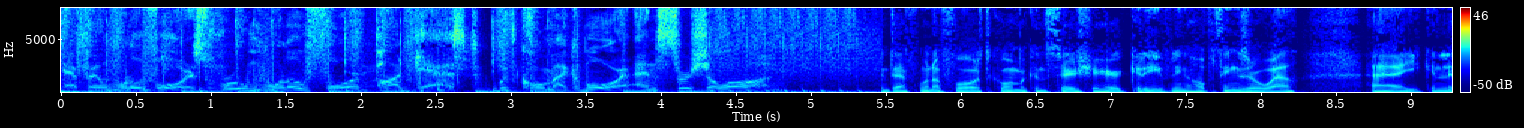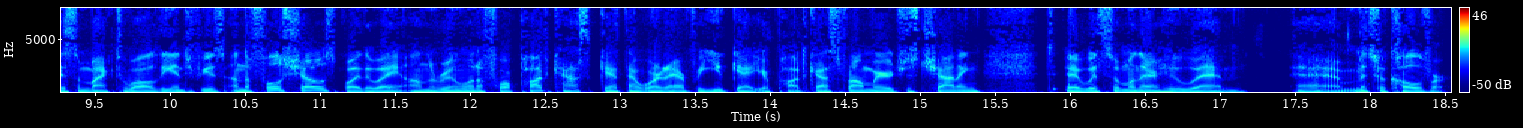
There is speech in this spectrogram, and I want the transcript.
FM 104's Room 104 podcast with Cormac Moore and Saoirse Long. Def 104, it's Cormac and Saoirse here. Good evening. Hope things are well. Uh, you can listen back to all the interviews and the full shows, by the way, on the Room 104 podcast. Get that wherever you get your podcast from. We were just chatting t- uh, with someone there who, um, uh, Mitchell Colver,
